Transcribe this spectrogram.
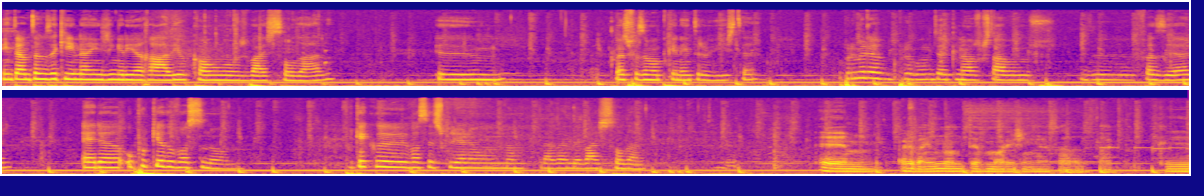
Então estamos aqui na Engenharia Rádio com os Baixos Soldado. Hum, vamos fazer uma pequena entrevista. A primeira pergunta que nós gostávamos de fazer era o porquê do vosso nome. Porquê é que vocês escolheram o nome para a banda Baixo Soldado? Hum, ora bem, o nome teve uma origem engraçada, de facto, que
